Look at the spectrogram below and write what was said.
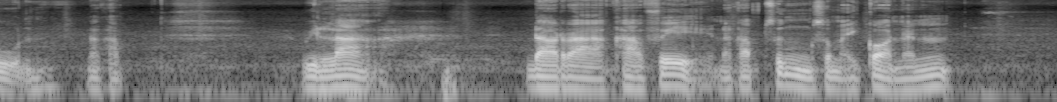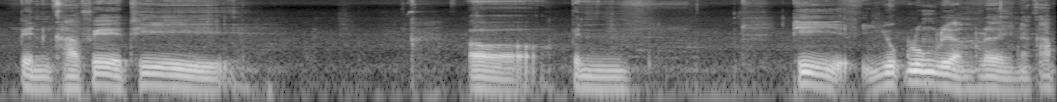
90 นะครับ วิลล่า ดาราคาเฟ่นะครับ ซึ่งสมัยก่อนนั้น เป็นคาเฟ่ที่เออเป็นที่ยุครุ่งเรืองเลยนะครับ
